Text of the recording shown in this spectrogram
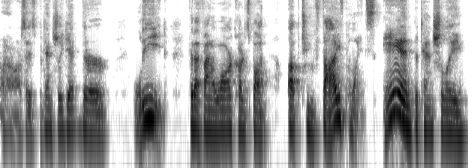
I don't want to say it's potentially get their lead for that final wild card spot up to five points and potentially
